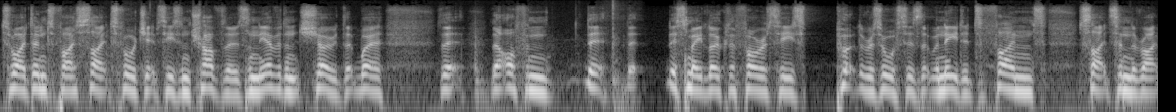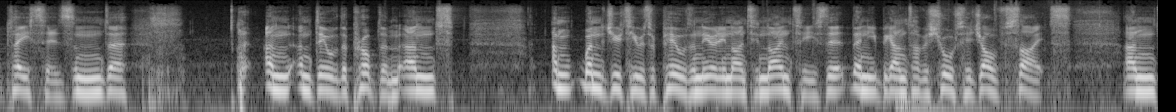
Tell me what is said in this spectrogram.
to identify sites for gypsies and travellers, and the evidence showed that where that that often that, that this made local authorities put the resources that were needed to find sites in the right places and uh, and and deal with the problem and. And when the duty was repealed in the early 1990s, the, then you began to have a shortage of sites, and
